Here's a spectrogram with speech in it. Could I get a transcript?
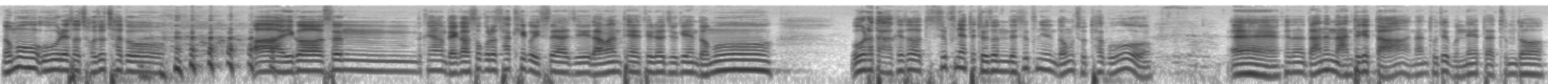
너무 우울해서 저조차도 아 이것은 그냥 내가 속으로 삭히고 있어야지 남한테 들려주기엔 너무 우울하다 그래서 슬픈이한테 들려줬는데 슬픈이는 너무 좋다고 예 그래서 나는 안 되겠다 난 도저히 못 내겠다 좀 더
